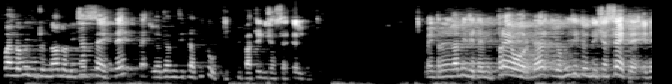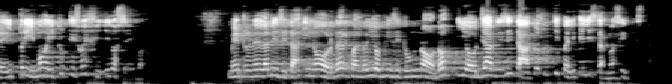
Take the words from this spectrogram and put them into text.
Quando visito il nodo 17, beh, io ho già visitati tutti, infatti il 17 è l'ultimo mentre nella visita in pre-order io visito il 17 ed è il primo e tutti i suoi figli lo seguono. Mentre nella visita in order, quando io visito un nodo, io ho già visitato tutti quelli che gli stanno a sinistra.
